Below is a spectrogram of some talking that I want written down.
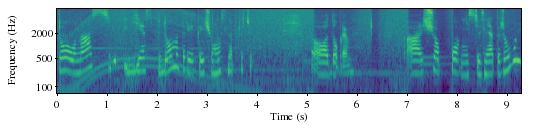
то у нас є спідометр, який чомусь не працює. Добре. А щоб повністю зняти Жигуль,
